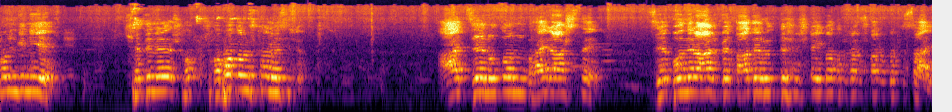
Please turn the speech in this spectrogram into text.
সঙ্গী নিয়ে সেদিনে শপথ অনুষ্ঠান হয়েছিল। আজ যে নতুন ভাইরা আসছে যে বোনেরা আসবে তাদের উদ্দেশ্যে সেই কথাটা স্মরণ করতে চাই।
